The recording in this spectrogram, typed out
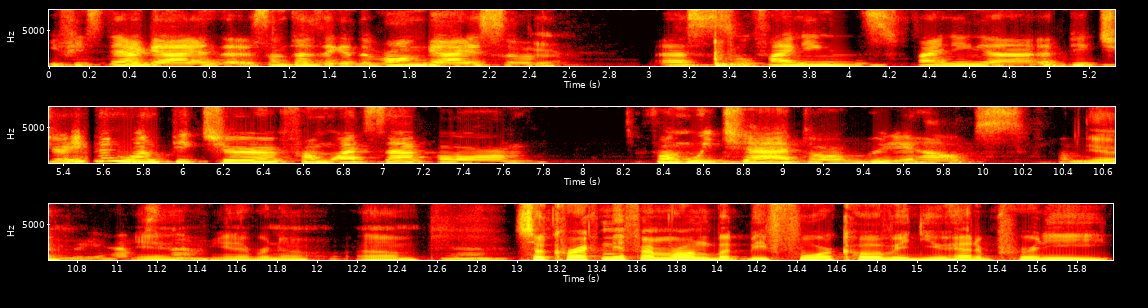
if it's their guy, and the, sometimes they get the wrong guy. So, yeah. uh, so finding finding a, a, picture, even one picture from WhatsApp or from WeChat or really helps. yeah, really helps yeah, them. you never know. Um, yeah. So correct me if I'm wrong, but before COVID, you had a pretty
